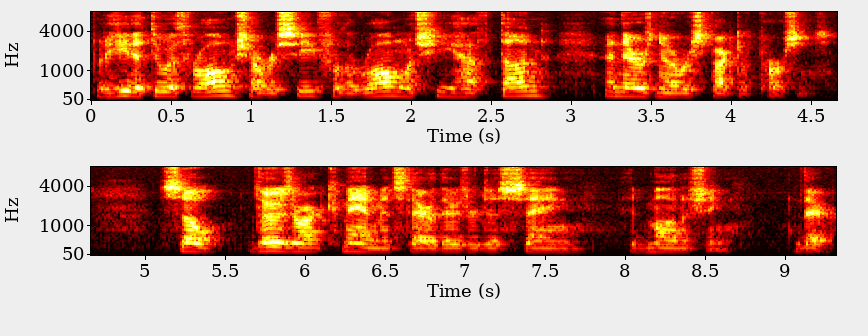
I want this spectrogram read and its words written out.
But he that doeth wrong shall receive for the wrong which he hath done, and there is no respect of persons. So those aren't commandments there, those are just saying, admonishing there.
